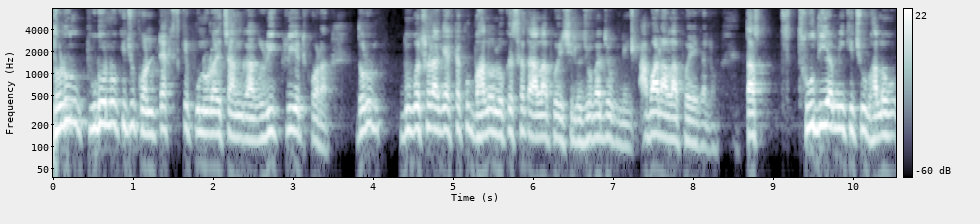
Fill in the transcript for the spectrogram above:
ধরুন পুরনো কিছু কন্ট্যাক্টসকে পুনরায় চাঙ্গা রিক্রিয়েট করা। ধরুন দু বছর আগে একটা খুব ভালো লোকের সাথে আলাপ হয়েছিল, যোগাযোগ নেই, আবার আলাপ হয়ে গেল। তার থ্রু দিয়ে আমি কিছু ভালো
